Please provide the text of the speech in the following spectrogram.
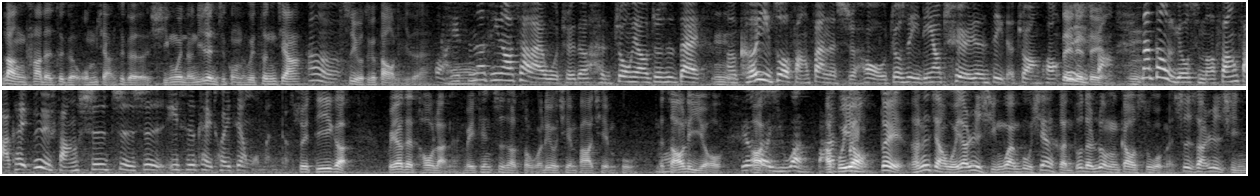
让他的这个我们讲这个行为能力、认知功能会增加。嗯，是有这个道理的。哇，医师，那听到下来，我觉得很重要，就是在呃可以做防范的时候，就是一定要确认自己的状况，预防。那到底有什么方法可以预防失智？是医师可以推荐我们的？所以第一个。不要再偷懒了，每天至少走个六千八千步，找理由。不要到一万八啊，不用。对，反正讲我要日行万步。现在很多的论文告诉我们，事实上日行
